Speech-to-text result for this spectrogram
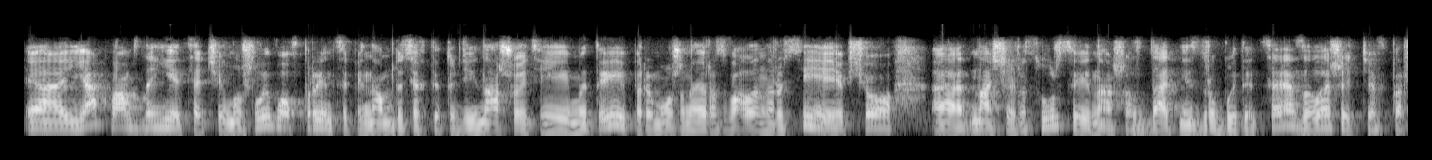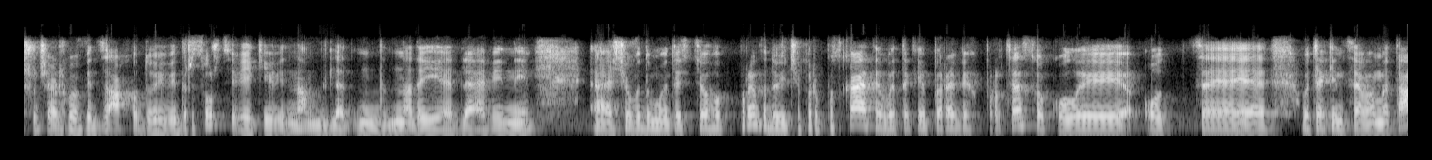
Е, як вам здається, чи можливо в принципі нам досягти тоді нашої цієї мети переможена і розвалена Росія, якщо е, наші ресурси і наша здатність зробити це залежить в першу чергу від заходу і від ресурсів, які він нам для надає для війни? Е, що ви думаєте з цього приводу? І чи припускаєте ви такий перебіг процесу, коли оце оця кінцева мета?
